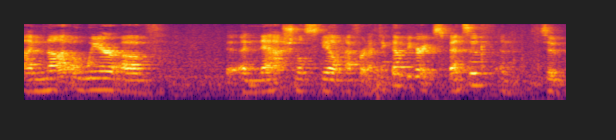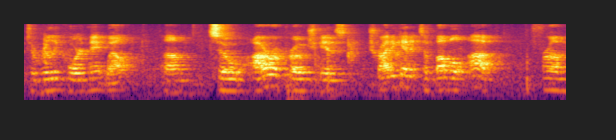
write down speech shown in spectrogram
I'm not aware of a national scale effort. I think that would be very expensive and to, to really coordinate well. Um, so our approach is try to get it to bubble up from,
